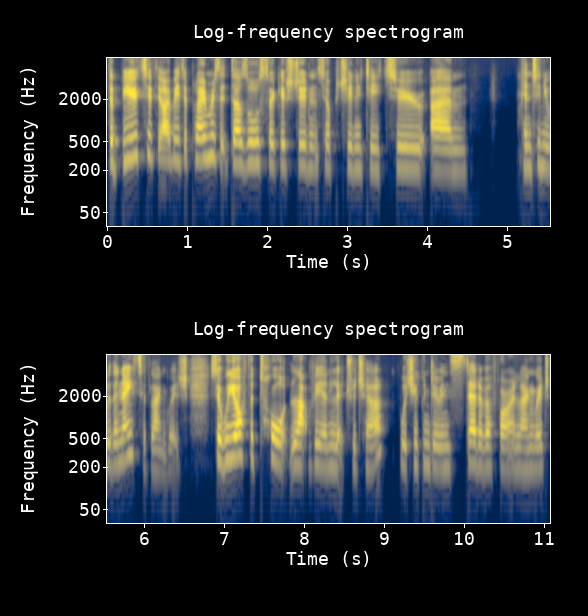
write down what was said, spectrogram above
The beauty of the IB diploma is it does also give students the opportunity to um, continue with a native language. So we offer taught Latvian literature, which you can do instead of a foreign language,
